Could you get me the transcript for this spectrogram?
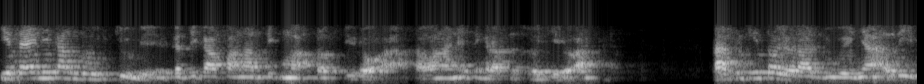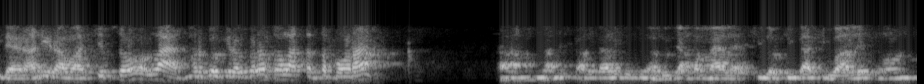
Kita ini kan lucu ya, ketika fanatik makhluk siroa, tawanannya sing rasa sesuai siroa. Tapi kita ya ora duwe nyali, darani ra wajib sholat. Mergo kira-kira sholat tetep ora. Nah, nanti sekali-kali itu nggak bisa kemelek, di logika diwalik ngono.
